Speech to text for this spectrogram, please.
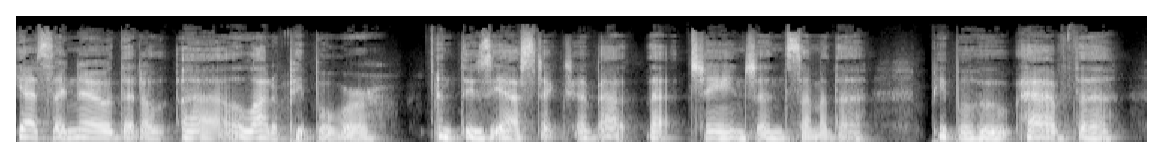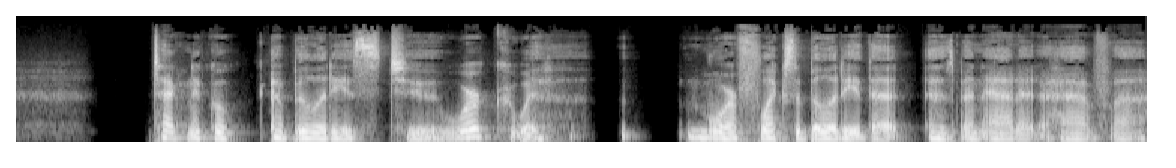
Yes, I know that a, uh, a lot of people were enthusiastic about that change, and some of the people who have the technical abilities to work with more flexibility that has been added have uh,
